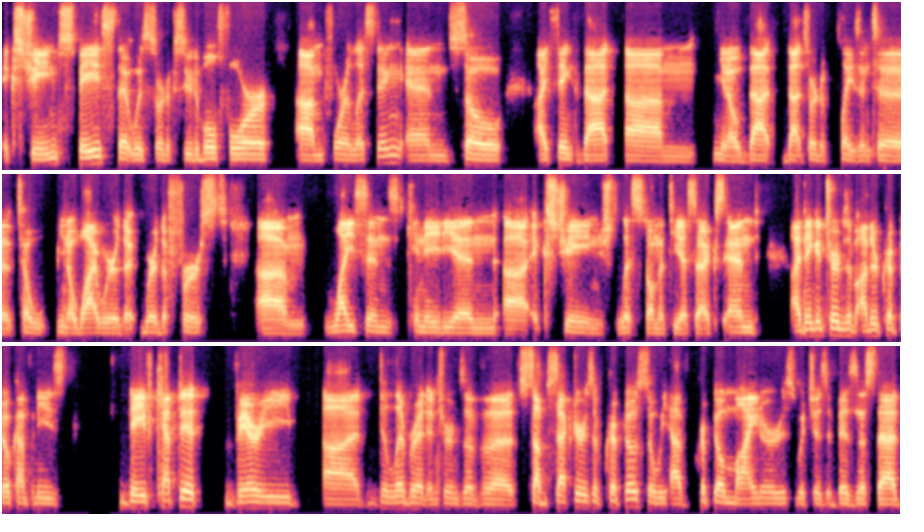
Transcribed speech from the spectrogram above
exchange space that was sort of suitable for um, for a listing, and so I think that um, you know that that sort of plays into to you know why we're the we're the first um, licensed Canadian uh, exchange list on the TSX. And I think in terms of other crypto companies, they've kept it very uh, deliberate in terms of uh, subsectors of crypto. So we have crypto miners, which is a business that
